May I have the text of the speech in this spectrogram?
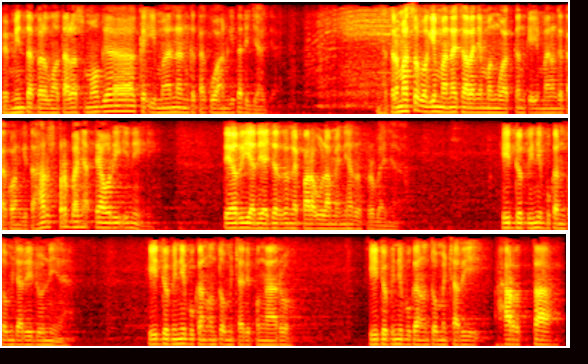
Saya minta pada Allah Ta'ala semoga keimanan, ketakwaan kita dijaga. Nah, termasuk bagaimana caranya menguatkan keimanan, ketakwaan kita. Harus perbanyak teori ini. Teori yang diajarkan oleh para ulama ini harus perbanyak. Hidup ini bukan untuk mencari dunia. Hidup ini bukan untuk mencari pengaruh. Hidup ini bukan untuk mencari harta,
